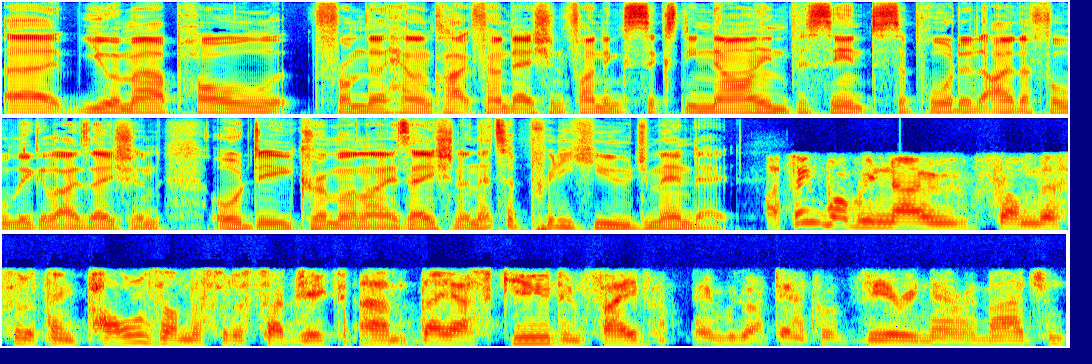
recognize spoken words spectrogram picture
uh, a UMR poll from the Helen Clark Foundation finding 69% supported either full legalisation or decriminalisation, and that's a pretty huge mandate. I think what we know from this sort of thing, polls on this sort of subject, um, they are skewed in favour, and we got down to a very narrow margin,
